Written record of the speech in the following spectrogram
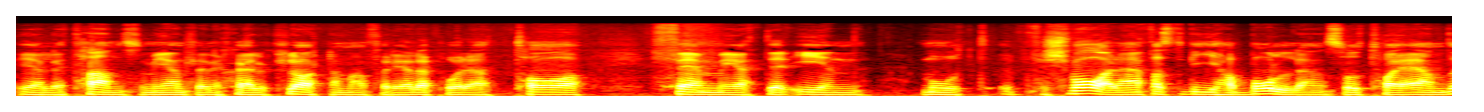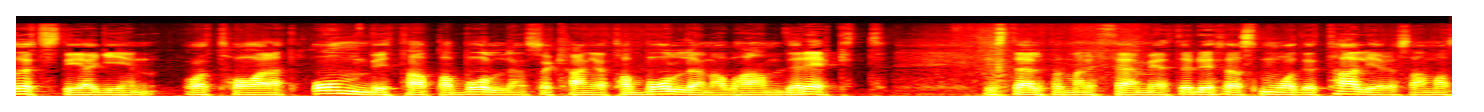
enligt han som egentligen är självklart när man får reda på det, att ta fem meter in mot försvar, även fast vi har bollen så tar jag ändå ett steg in och tar att om vi tappar bollen så kan jag ta bollen av han direkt. Istället för att man är fem meter. Det är så här små detaljer samma,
